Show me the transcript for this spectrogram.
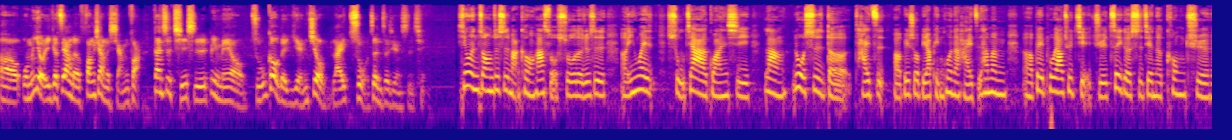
呃，我们有一个这样的方向的想法，但是其实并没有足够的研究来佐证这件事情。新闻中就是马克龙他所说的，就是呃，因为暑假的关系，让弱势的孩子，呃，比如说比较贫困的孩子，他们呃被迫要去解决这个时间的空缺，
